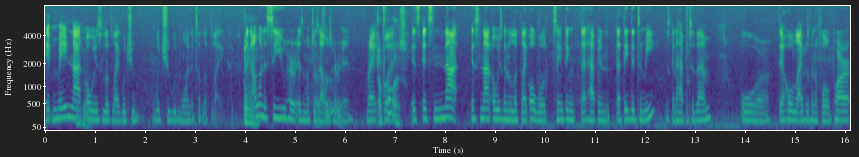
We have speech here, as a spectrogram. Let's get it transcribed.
It may not Mm-hmm. always look like what you what you would want it to look like. Like I Mhm. want to see you hurt as much as I was Absolutely. hurting, right? Of but course. it's it's not it's not always going to look like oh well same thing that happened that they did to me is going to happen to them or their whole life is going to fall apart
